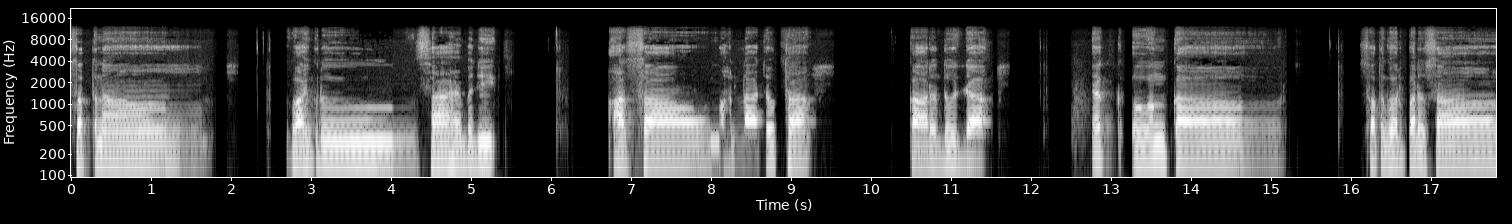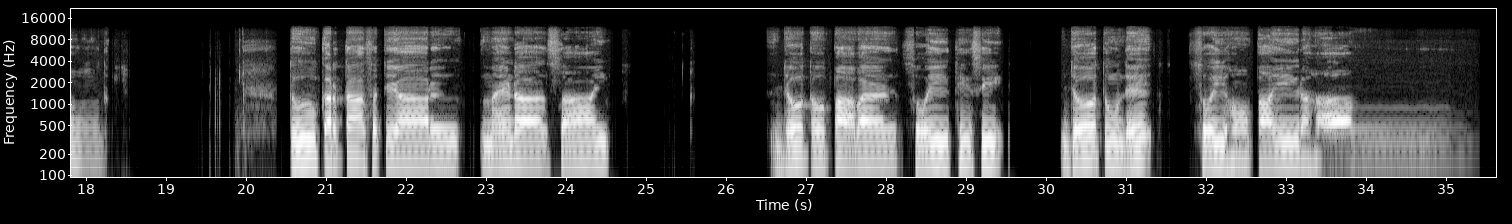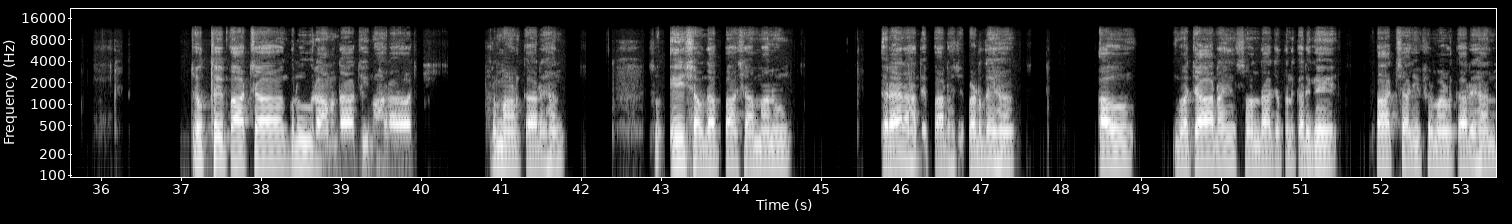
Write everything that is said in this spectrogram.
ਸਤਨਾਮ। ਵਾਹਿਗੁਰੂ ਸਾਹਿਬ ਜੀ, ਆਸਾ ਮਹੱਲਾ ਚੌਥਾ, ਘਰ ਦੂਜਾ, ਇੱਕ ਓੰਕਾਰ। ਸਤਿਗੁਰ ਪ੍ਰਸਾਦ। ਤੂੰ ਕਰਤਾ ਸਚਿਆਰ, ਮੈਂਡਾ ਸਾਈ। ਜੋ ਤੋ ਭਾਵੈ ਸੋਈ ਥੀਸੀ ਜੋ ਤੂੰ ਦੇ ਸੋਈ ਹੋ ਪਾਈ ਰਹਾਉ ਚੌਥੇ ਪਾਤਸ਼ਾਹ ਗੁਰੂ ਰਾਮਦਾਸ ਜੀ ਮਹਾਰਾਜ ਫਰਮਾਨ ਕਰ ਰਹੇ ਹਨ, ਸੋ ਇਹ ਸ਼ਬਦ ਆਪਾਂ ਸ਼ਾਮਾਂ ਨੂੰ ਰਹਿ ਰਹਾ ਤੇ ਪਾਠ ਵਿੱਚ ਪੜ੍ਹਦੇ ਹਾਂ। ਆਓ ਵਿਚਾਰ ਰਾਹੀਂ ਸੁਣਦਾ ਯਤਨ ਕਰੀਏ। ਪਾਤਸ਼ਾਹ ਜੀ ਫਰਮਾਨ ਕਰ ਰਹੇ ਹਨ,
